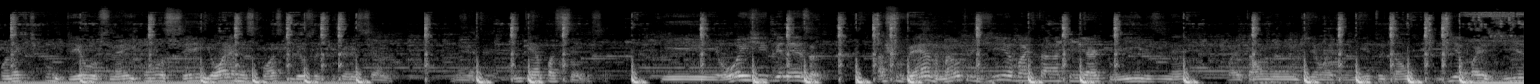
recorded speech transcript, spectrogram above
conecte com Deus, né? E com você e olha a resposta que Deus está te oferecendo. Né? E tenha paciência. Que hoje, beleza, tá chovendo, mas outro dia vai estar tá aquele arco-íris, né? Vai estar um dia mais bonito. Então, dia após dia,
